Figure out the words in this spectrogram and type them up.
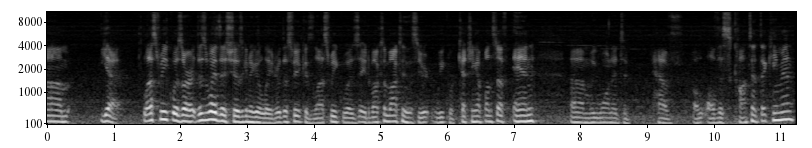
Um, yeah, last week was our. This is why this show is going to go later this week because last week was AdaBox unboxing. This year, week we're catching up on stuff, and um, we wanted to have all, all this content that came in.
